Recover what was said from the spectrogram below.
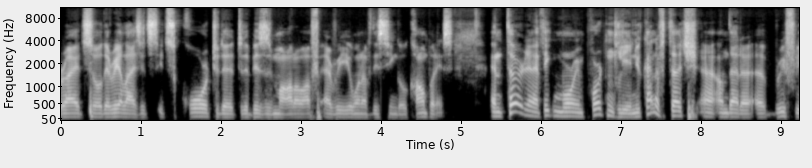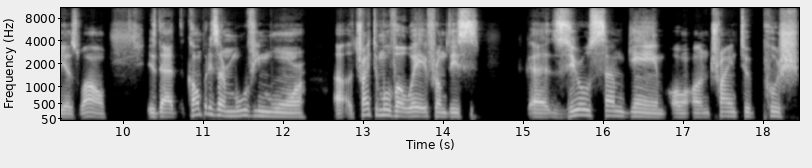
right? So they realize it's it's core to the to the business model of every one of these single companies. And third, and I think more importantly, and you kind of touch uh, on that uh, uh, briefly as well, is that companies are moving more, uh, trying to move away from this uh, zero sum game on, on, trying to push.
